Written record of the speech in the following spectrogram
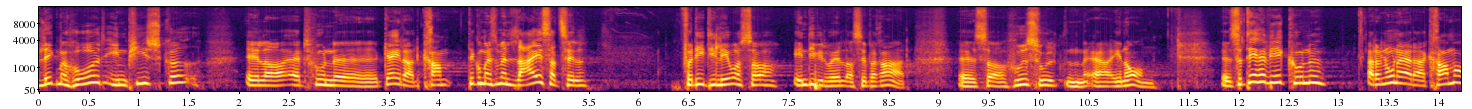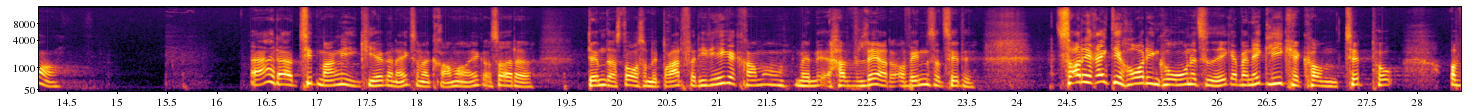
ligge med hovedet i en piges skød, eller at hun øh, gav dig et kram. Det kunne man simpelthen lege sig til, fordi de lever så individuelt og separat. Øh, så hudsulten er enorm. Øh, så det har vi ikke kunnet. Er der nogen af jer, der er krammere? Ja, der er tit mange i kirkerne, ikke, som er krammere, ikke? Og så er der dem, der står som et bræt, fordi de ikke er krammer, men har lært at vende sig til det. Så er det rigtig hårdt i en coronatid, ikke? at man ikke lige kan komme tæt på. Og,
